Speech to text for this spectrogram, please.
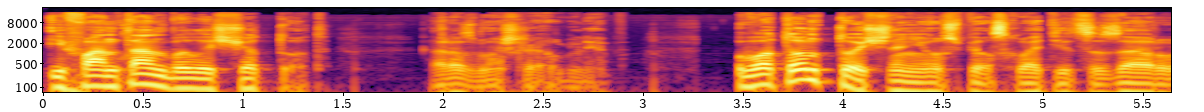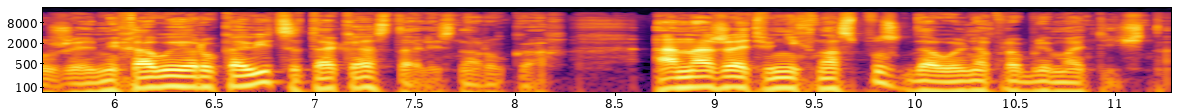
И фонтан был еще тот, — размышлял Глеб. Вот он точно не успел схватиться за оружие. Меховые рукавицы так и остались на руках. А нажать в них на спуск довольно проблематично.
